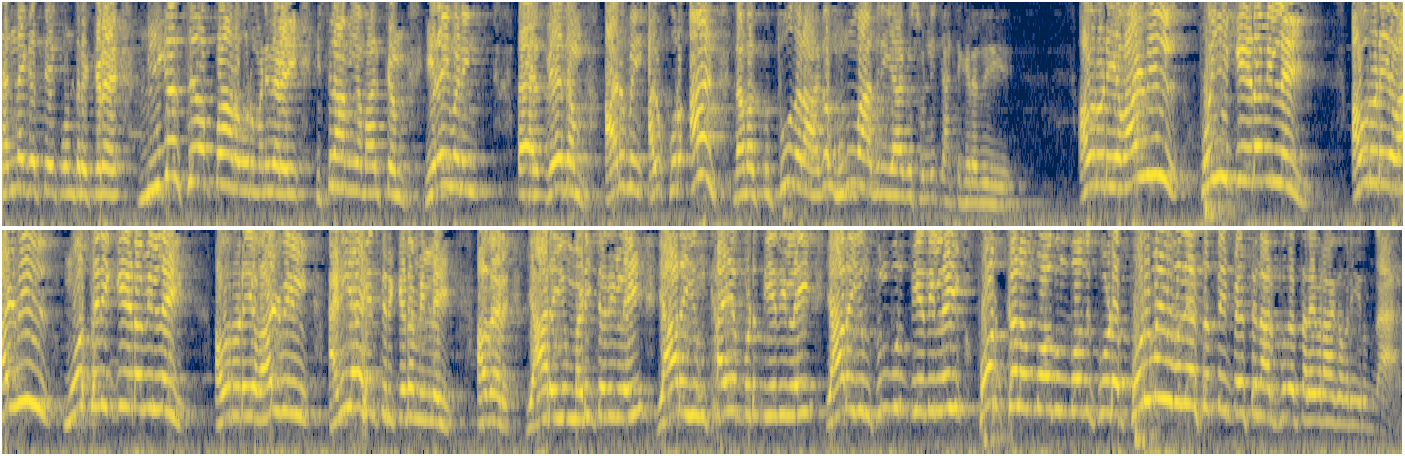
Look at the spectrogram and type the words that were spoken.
தன்னகத்தை கொண்டிருக்கிற மிக சிறப்பான ஒரு மனிதரை இஸ்லாமிய மார்க்கம் இறைவனின் வேதம் அருமை அல் குர்ஆன் நமக்கு தூதராக முன்மாதிரியாக சொல்லி காட்டுகிறது. அவருடைய வாழ்வில் பொய்க்கு இடமில்லை. அவருடைய வாழ்வில் மோசடிக்கு இடமில்லை. அவருடைய வாழ்வில் அநியாயத்திற்கு இடமில்லை. அவர் யாரையும் அடித்ததில்லை யாரையும் காயப்படுத்தியதில்லை யாரையும் துன்புறுத்தியதில்லை. போர்க்களம் போகும் போது கூட பொறுமை உபதேசத்தை பேசின அற்புத தலைவராக அவர் இருந்தார்.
